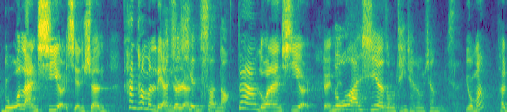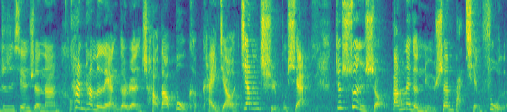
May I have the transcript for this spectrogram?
罗兰希尔先生看他们两个人先人，生哦，对啊，罗兰希尔，对，罗兰希尔怎么听起来那么像女生？有吗？他就是先生啊。看他们两个人吵到不可开交，僵持不下，就顺手帮那个女生把钱付了。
